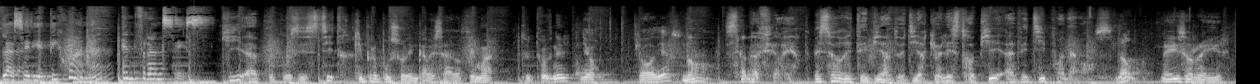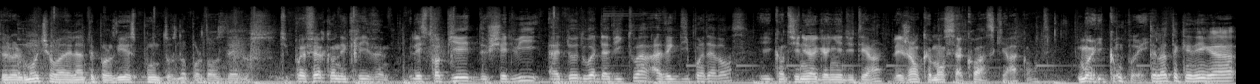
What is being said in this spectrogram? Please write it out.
la serie Tijuana en francés. Qui a proposé ce titre ¿Quién propuso el encabezado? Moi. Tu te Yo. ¿Lo odias? Non, ça m'a fait rire. Mais ça aurait été bien de dire que l'estropié avait 10 points d'avance. No, me hizo reír. Pero el mocho va adelante por 10 puntos, no por dos dedos. Tu préfères qu'on écrive L'estropié de chez lui à deux doigts de la victoire avec 10 points d'avance Il continue à gagner du terrain. Les gens commencent à croire ce qu'il raconte. Moi y compris. Te late que diga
